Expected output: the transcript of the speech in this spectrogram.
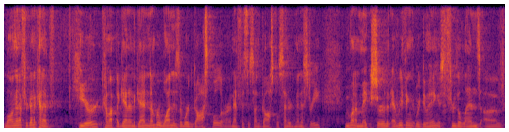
long enough, you're going to kind of hear come up again and again. Number one is the word gospel or an emphasis on gospel centered ministry. We want to make sure that everything that we're doing is through the lens of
